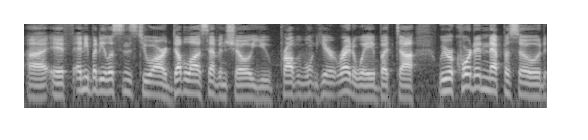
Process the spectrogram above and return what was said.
Uh, if anybody listens to our Double Oz 7 show, you probably won't hear it right away, but uh, we recorded an episode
